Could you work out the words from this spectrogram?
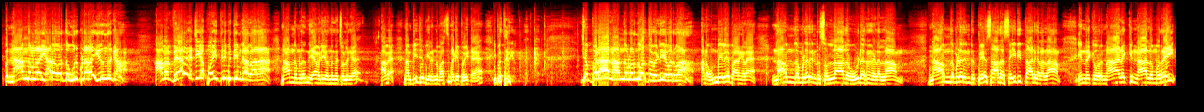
இப்ப நாம் தமிழர் யாரோ ஒருத்தன் உறுப்பினரா இருந்திருக்கான். அவன் வேற கட்சிக்கா போய் திருப்பி திமுக வாரா? நாம் தமிழர் இருந்து ஏன் வெளியே வந்துங்க சொல்லுங்க. அவன் நான் பிஜேபிக்கு ரெண்டு மாசம் முன்னாடியே போயிட்டேன். இப்ப தெரியும் எப்படா நாம் தமிழர் இருந்து ஒருத்தன் வெளியே வருவா ஆனா உண்மையிலே பாருங்களேன் நாம் தமிழர் என்று சொல்லாத ஊடகங்கள் எல்லாம் நாம் தமிழர் என்று பேசாத செய்தித்தாள்கள் எல்லாம் இன்றைக்கு ஒரு நாளைக்கு நாலு முறை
